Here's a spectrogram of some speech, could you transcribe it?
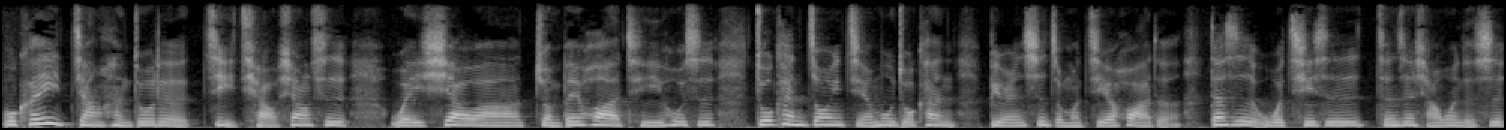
我可以讲很多的技巧，像是微笑啊、准备话题，或是多看综艺节目、多看别人是怎么接话的。但是我其实真正想问的是，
